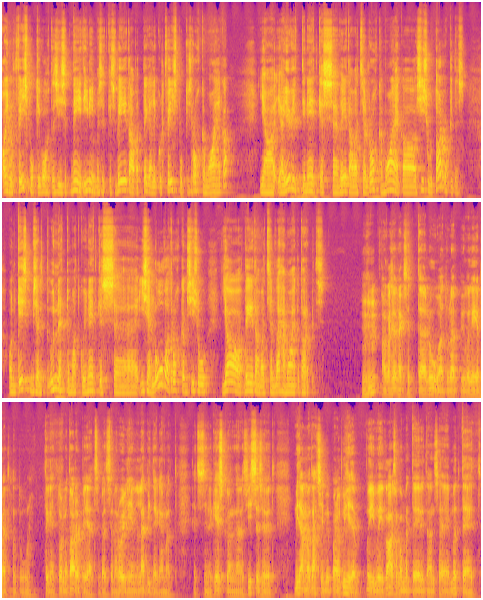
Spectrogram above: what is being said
ainult Facebooki kohta siis, et need inimesed, kes veedavad tegelikult Facebookis rohkem aega ja, ja eriti need, kes veedavad seal rohkem aega sisu tarbides. On keskmiselt õnnetumad kui need, kes äh, ise loovad rohkem sisu ja veedavad seal vähem aega tarbides mm. -hmm. aga selleks, et äh, luua, tuleb ju ka kõigepealt nagu tegelikult olla tarbija, et sa pead selle rolli enne läbi tegema, et. et sa sinna keskkonda ennast sisse sööd. mida ma tahtsin võib-olla küsida või, või kaasa kommenteerida, on see mõte, et.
